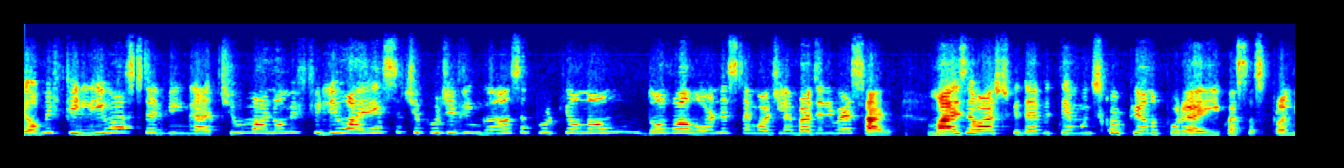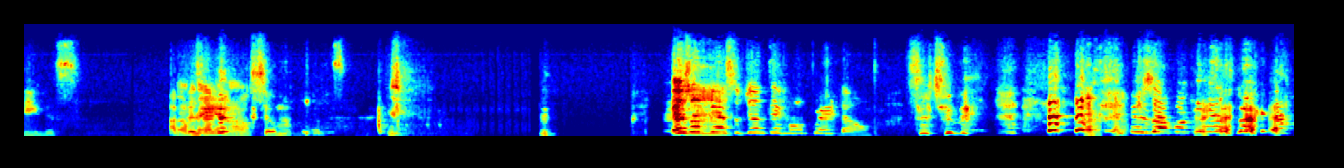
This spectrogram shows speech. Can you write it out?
eu me filio a ser vingativo, mas não me filio a esse tipo de vingança, porque eu não dou valor nesse negócio de lembrar de aniversário. Mas eu acho que deve ter muito escorpiano por aí com essas planilhas. Apesar Também de eu não ser uma delas. Eu já peço de antemão perdão. Se eu tiver. eu já vou me resguardar.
